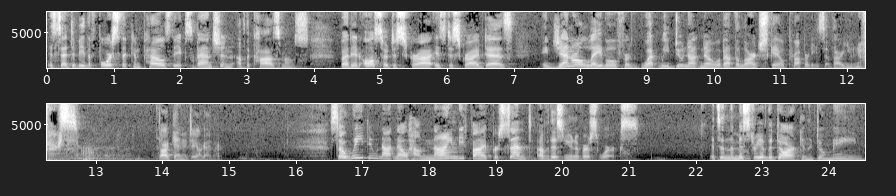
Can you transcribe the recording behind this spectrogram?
is said to be the force that compels the expansion of the cosmos, but it also descri- is described as a general label for what we do not know about the large scale properties of our universe. Dark energy, okay. So we do not know how 95% of this universe works. It's in the mystery of the dark, in the domain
